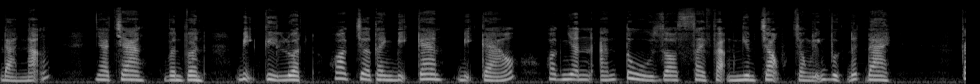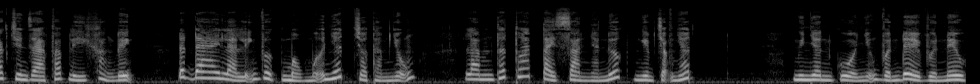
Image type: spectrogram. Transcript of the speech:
Đà Nẵng, Nha Trang, vân vân bị kỷ luật hoặc trở thành bị can, bị cáo hoặc nhận án tù do sai phạm nghiêm trọng trong lĩnh vực đất đai. Các chuyên gia pháp lý khẳng định, đất đai là lĩnh vực mỏng mỡ nhất cho tham nhũng, làm thất thoát tài sản nhà nước nghiêm trọng nhất. Nguyên nhân của những vấn đề vừa nêu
